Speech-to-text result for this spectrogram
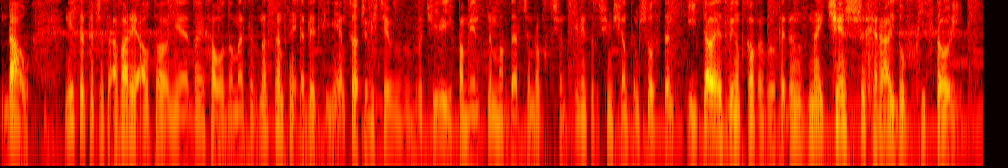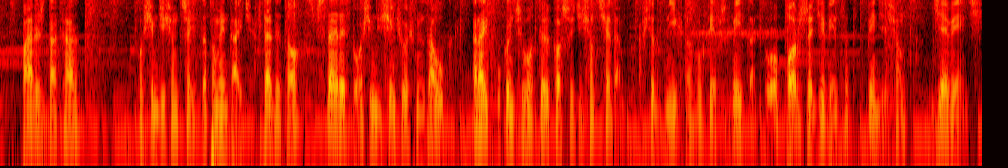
dał. Niestety przez awarię auto nie dojechało do mety w następnej edycji. Niemcy oczywiście wrócili w pamiętnym morderczym roku 1986 i to jest wyjątkowe. Był to jeden z najcięższych rajdów w historii. Paryż-Dakar 86. Zapamiętajcie, wtedy to z 488 załóg rajd ukończyło tylko 67, a wśród nich na dwóch pierwszych miejscach było Porsche 959.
